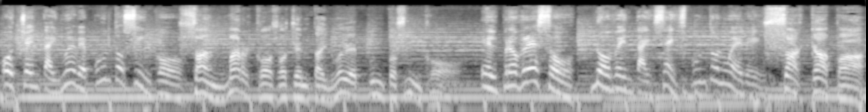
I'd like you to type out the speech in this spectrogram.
89.5. San Marcos, 89.5. El Progreso, 96.9. Zacapa,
